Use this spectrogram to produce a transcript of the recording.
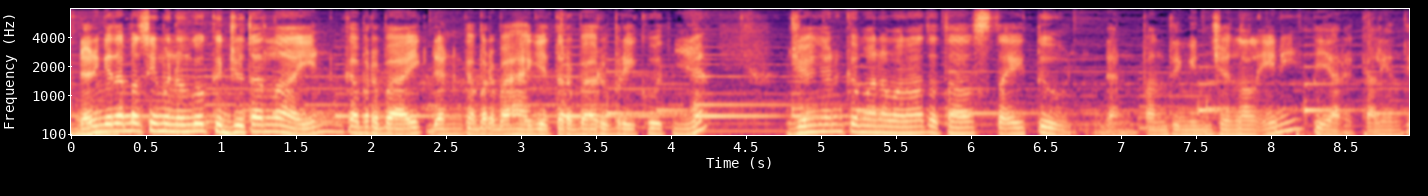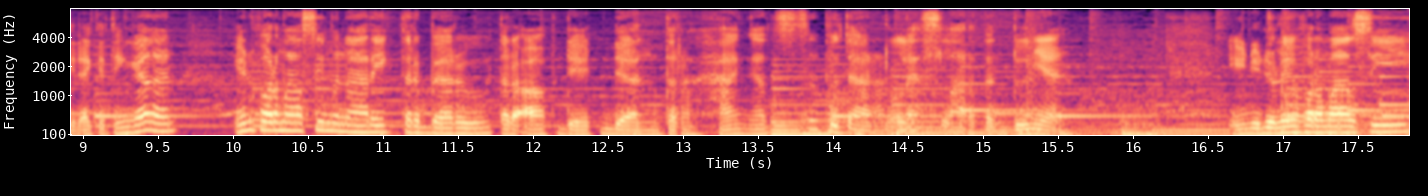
Dan kita masih menunggu kejutan lain, kabar baik dan kabar bahagia terbaru berikutnya. Jangan ke mana-mana tetap stay tune dan pantengin channel ini biar kalian tidak ketinggalan informasi menarik terbaru, terupdate, dan terhangat seputar Leslar tentunya. Ini dulu informasi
